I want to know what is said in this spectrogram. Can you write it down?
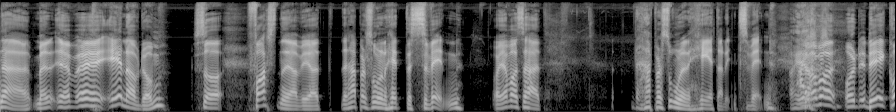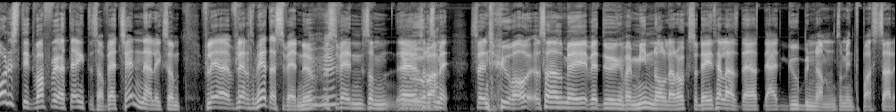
Nej, men eh, en av dem så fastnade jag vid att den här personen hette Sven. Och jag var så här den här personen heter inte Sven. Jag bara, och det är konstigt varför jag tänkte så, för jag känner liksom flera, flera som heter Sven. Sven som, eh, sådana som är, Sven Duva, och sådana som är vet du, ungefär min ålder också. Det är inte heller att det är, det är ett gubbnamn som inte passar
